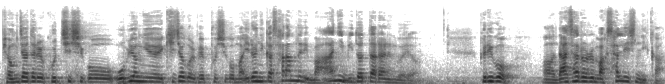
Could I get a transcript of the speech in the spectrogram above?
병자들을 고치시고 오병이어의 기적을 베푸시고 막 이러니까 사람들이 많이 믿었다라는 거예요. 그리고 어, 나사로를 막 살리시니까.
